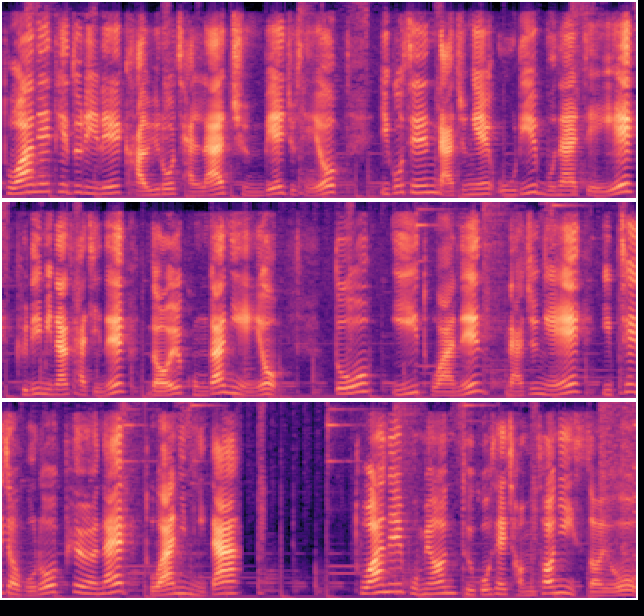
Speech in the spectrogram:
도안의 테두리를 가위로 잘라 준비해 주세요. 이곳은 나중에 우리 문화재의 그림이나 사진을 넣을 공간이에요. 또 이 도안은 나중에 입체적으로 표현할 도안입니다. 도안을 보면 두 곳에 점선이 있어요.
